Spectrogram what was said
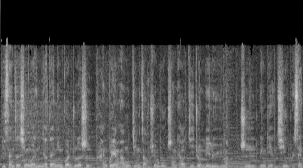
第三则新闻要带您关注的是，韩国央行今早宣布上调基准利率预码至零点七五 percent，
